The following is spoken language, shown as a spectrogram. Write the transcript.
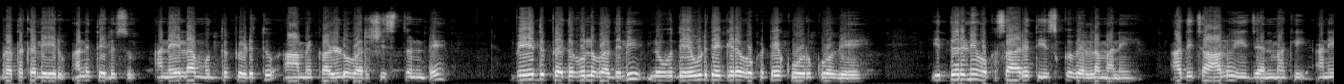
బ్రతకలేరు అని తెలుసు. అనేలా ముద్దు పెడుతూ ఆమె కళ్ళు వర్షిస్తుంటే వేదు పెదవులు వదిలి నువ్వు దేవుడి దగ్గర ఒకటే కోరుకోవే. ఇద్దరిని ఒకసారి తీసుకువెళ్ళమని. అది చాలు ఈ జన్మకి అని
